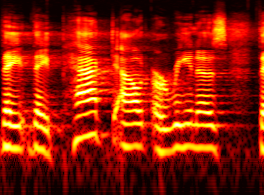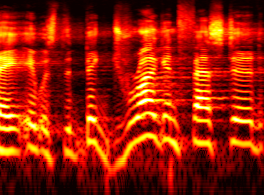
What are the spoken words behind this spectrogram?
They, they packed out arenas. They, it was the big drug infested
